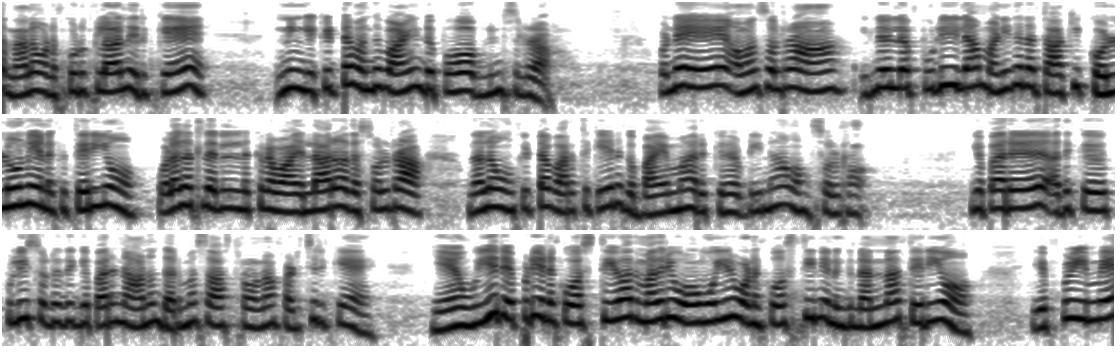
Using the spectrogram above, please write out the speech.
அதனால் உனக்கு கொடுக்கலான்னு இருக்கேன். நீங்கள் கிட்ட வந்து வாங்கிட்டு போ அப்படின்னு சொல்கிறான் உடனே அவன் சொல்கிறான் இல்லை இல்லை புலிலாம் மனிதனை தாக்கி கொள்ளும்னு எனக்கு தெரியும். உலகத்தில் இருக்கிறவா எல்லாரும் அதை சொல்கிறா அதனால் உன்கிட்ட வரத்துக்கே எனக்கு பயமாக இருக்குது அப்படின்னு அவன் சொல்கிறான் இங்கே பாரு அதுக்கு புலி சொல்கிறது இங்கே பாரு நானும் தர்மசாஸ்திரம்லாம் படிச்சிருக்கேன். என் உயிர் எப்படி எனக்கு வசதியோ அது மாதிரி உன் உயிர் உனக்கு வசதின்னு எனக்கு நன்னா தெரியும். எப்படியுமே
